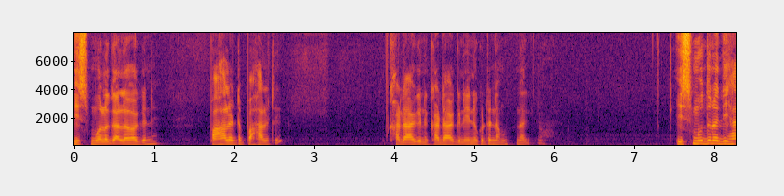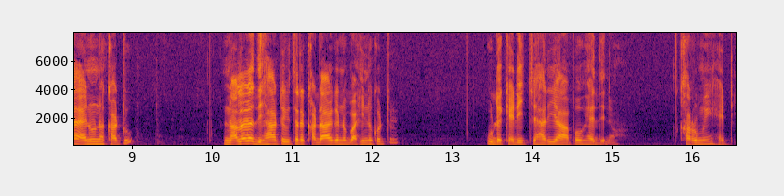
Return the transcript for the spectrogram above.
හිස්මොල ගලවගෙන පහලට පහලට කඩාගෙන කඩාගෙන එනකොට නමුත් නගෙනවා. ඉස්මුදුන දිහා ඇනුන කටු නලල දිහාට විතර කඩාගෙන බහිනකොට උඩ කැඩිච්ච හරි ආපව් හැදෙනවා. කරුමේ හැටි.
